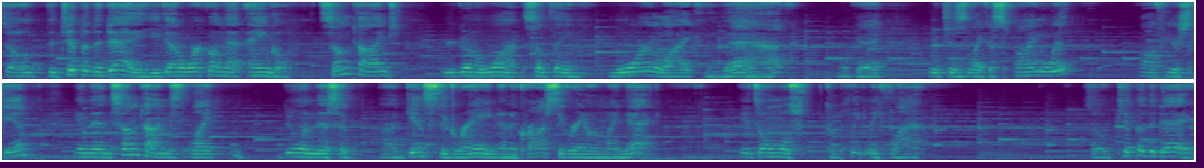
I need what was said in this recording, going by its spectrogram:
So the tip of the day, you got to work on that angle. Sometimes you're going to want something more like that, okay, which is like a spine width off your skin. And then sometimes like doing this against the grain and across the grain on my neck, it's almost completely flat. So tip of the day,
